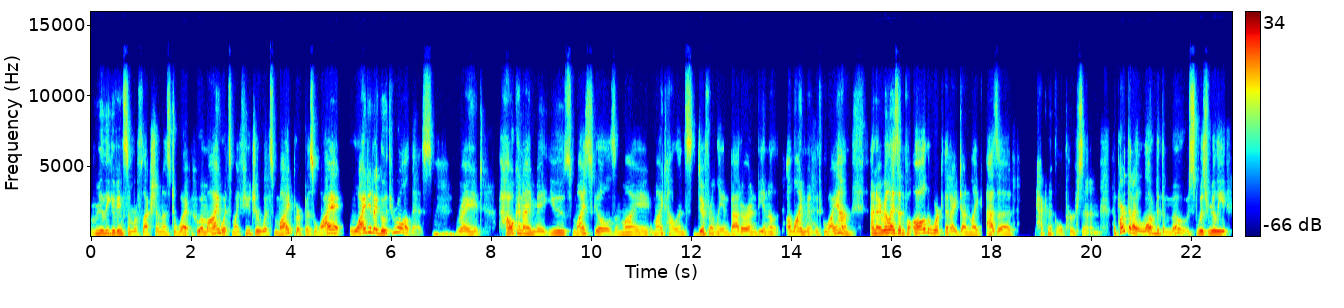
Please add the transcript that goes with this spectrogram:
really giving some reflection as to what who am i? What's my future? What's my purpose? Why why did i go through all this? Mm-hmm. right? How can i make use my skills and my my talents differently and better and be in a, alignment with who i am? And i realized that of all the work that i'd done like as a technical person the part that i loved the most was really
